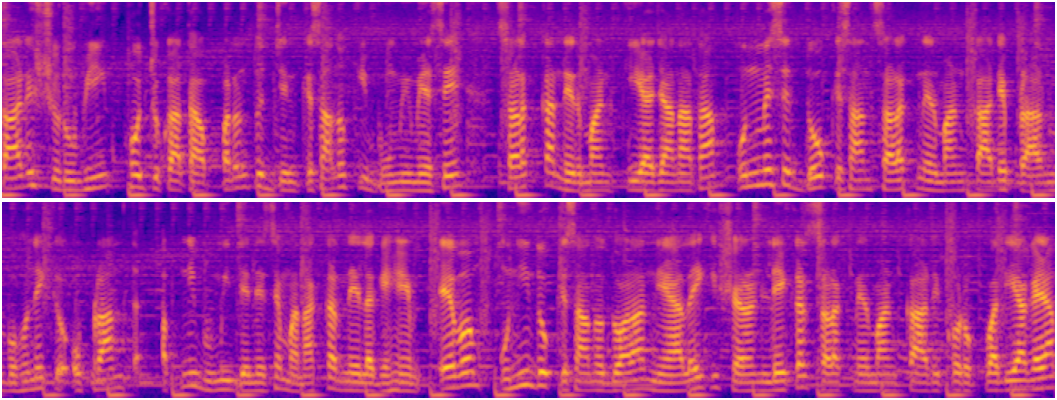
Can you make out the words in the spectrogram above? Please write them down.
कार्य शुरू भी हो चुका था, परंतु जिन किसानों की भूमि में से सड़क का निर्माण किया जाना था, उनमें से दो किसान सड़क निर्माण कार्य प्रारंभ होने के उपरांत अपनी भूमि देने से मना करने लगे हैं, एवं उन्हीं दो किसानों द्वारा न्यायालय की शरण लेकर सड़क निर्माण कार्य को रुकवा दिया गया,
